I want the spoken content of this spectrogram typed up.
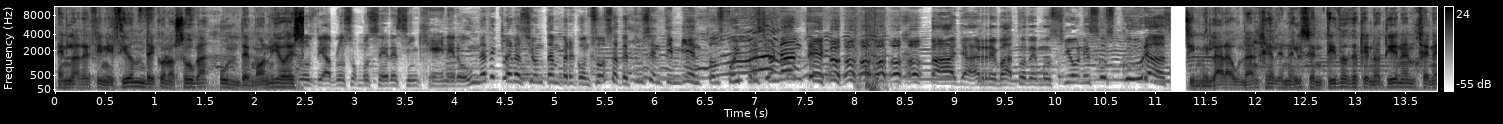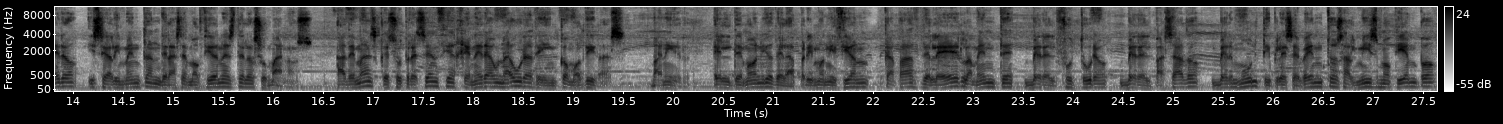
En la definición de Konosuba, un demonio es... Los diablos somos seres sin género. Una declaración tan vergonzosa de tus sentimientos fue impresionante. Vaya arrebato de emociones oscuras similar a un ángel en el sentido de que no tienen género, y se alimentan de las emociones de los humanos. Además que su presencia genera un aura de incomodidad. Vanir, el demonio de la premonición, capaz de leer la mente, ver el futuro, ver el pasado, ver múltiples eventos al mismo tiempo,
